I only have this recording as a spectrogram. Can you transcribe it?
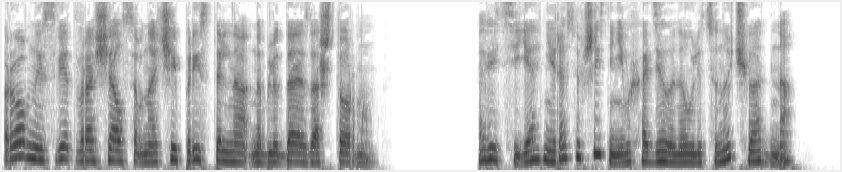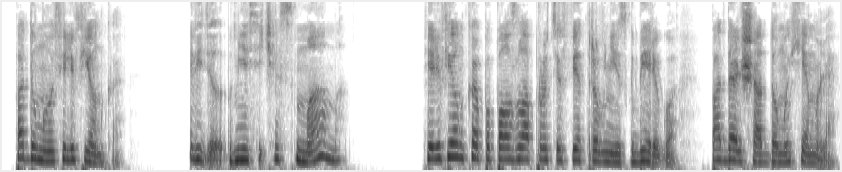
ровный свет вращался в ночи, пристально наблюдая за штормом. «А ведь я ни разу в жизни не выходила на улицу ночью одна», — подумала Филифьонка. «Видела бы меня сейчас мама». Филифьонка поползла против ветра вниз, к берегу, подальше от дома Хемуля.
